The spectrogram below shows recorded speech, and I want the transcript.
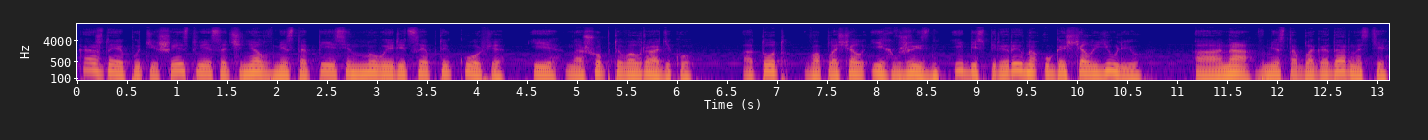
Каждое путешествие сочинял вместо песен новые рецепты кофе и нашептывал Радику, а тот воплощал их в жизнь и бесперерывно угощал Юлию, а она вместо благодарности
